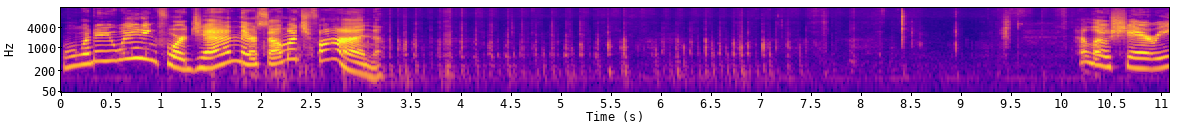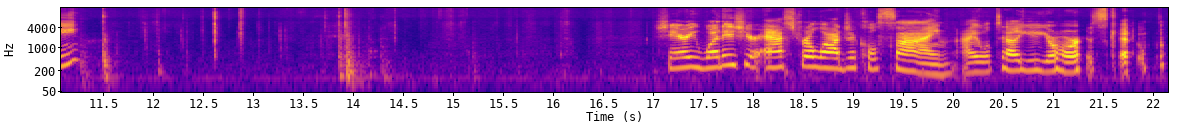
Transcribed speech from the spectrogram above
Well, what are you waiting for, Jen? They're so much fun. Hello, Sherry. Sherry, what is your astrological sign? I will tell you your horoscope.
